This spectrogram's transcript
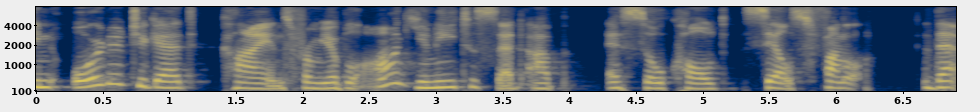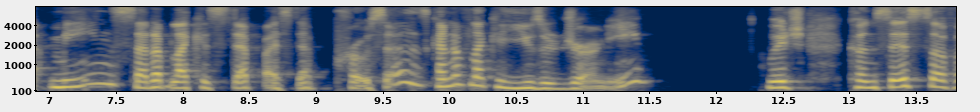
in order to get clients from your blog, you need to set up a so called sales funnel. That means set up like a step by step process, kind of like a user journey, which consists of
